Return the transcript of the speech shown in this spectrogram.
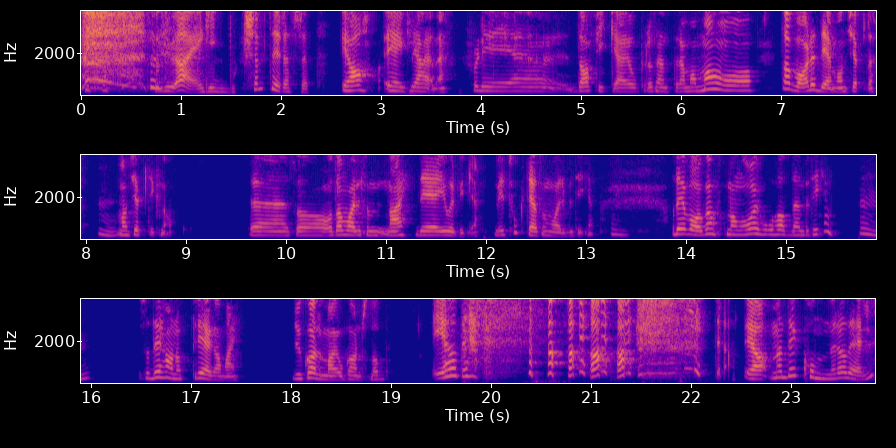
Så du er egentlig bortskjemt, du, rett og slett? Ja, egentlig er jeg det. Fordi eh, da fikk jeg jo prosenter av mamma, og da var det det man kjøpte. Mm. Man kjøpte ikke noe annet. Så, og da var liksom Nei, det gjorde vi ikke. Vi tok det som var i butikken. Mm. Og det var jo ganske mange år hun hadde den butikken. Mm. Så det har nok prega meg. Du kaller meg jo garnsnobb. Ja, det. Ja, men det kommer av delen.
